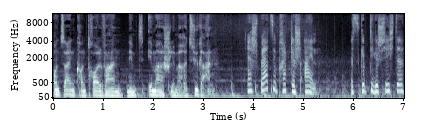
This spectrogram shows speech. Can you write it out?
und sein Kontrollwahn nimmt immer schlimmere Züge an. Er sperrt sie praktisch ein. Es gibt die Geschichte,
